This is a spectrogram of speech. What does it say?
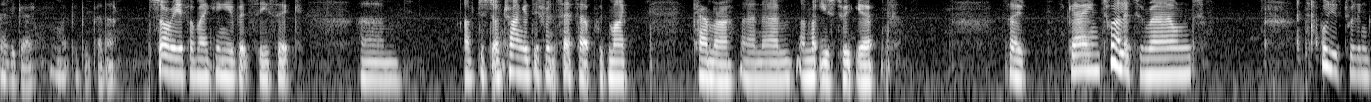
there we go, it might be a bit better. Sorry if I'm making you a bit seasick. Um, I've just I'm trying a different setup with my camera and um, I'm not used to it yet. So again, twirl it around. Pull your quilling,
